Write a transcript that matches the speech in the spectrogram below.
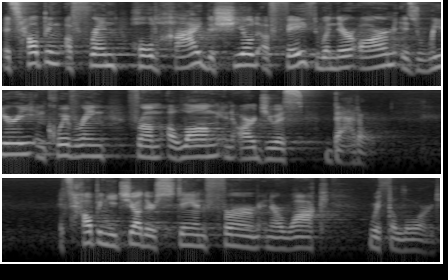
It's helping a friend hold high the shield of faith when their arm is weary and quivering from a long and arduous battle. It's helping each other stand firm in our walk with the Lord.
